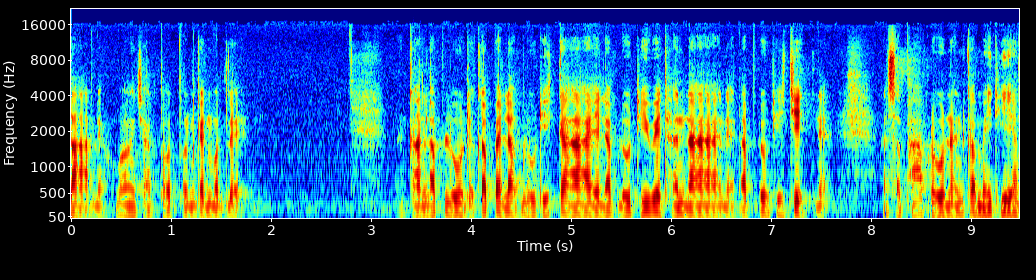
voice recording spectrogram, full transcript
ตาเนี่ยว่างจากตัวตนกันหมดเลย การรับรู้เดี๋ยวก็ไปรับรู้ที่กาย รับรู้ที่เวทนาเนี่ยรับรู้ที่จิตเนี่ยสภาพรู้นั้นก็ไม่เที่ยง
